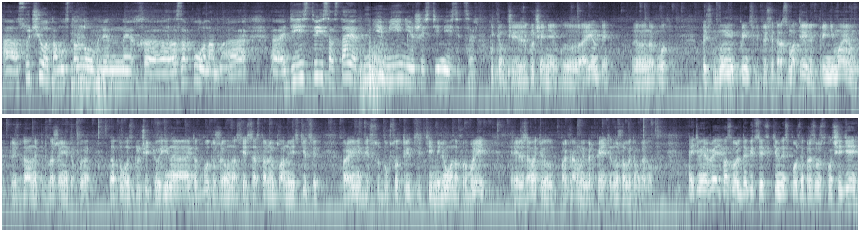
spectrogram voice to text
а, с учетом установленных э, законом э, э, действий составят не менее 6 месяцев. Путем через заключение аренды на год то есть мы, в принципе, то есть это рассмотрели, принимаем, то есть данное предложение такое, готовы заключить. И на этот год уже у нас есть составлен план инвестиций в районе 230 миллионов рублей. Реализовать его программы мероприятия нужно в этом году. Эти мероприятия позволят добиться эффективного использования производства площадей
